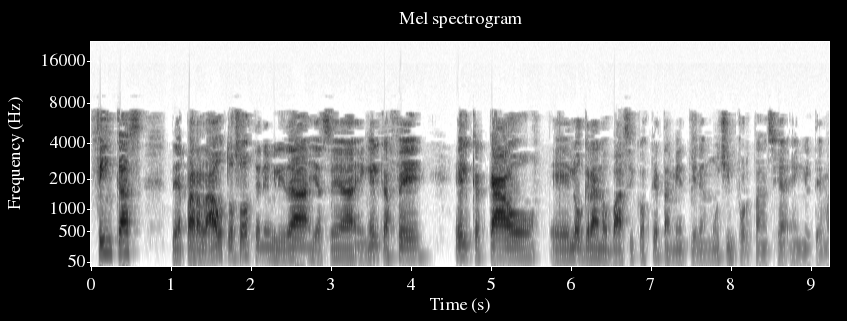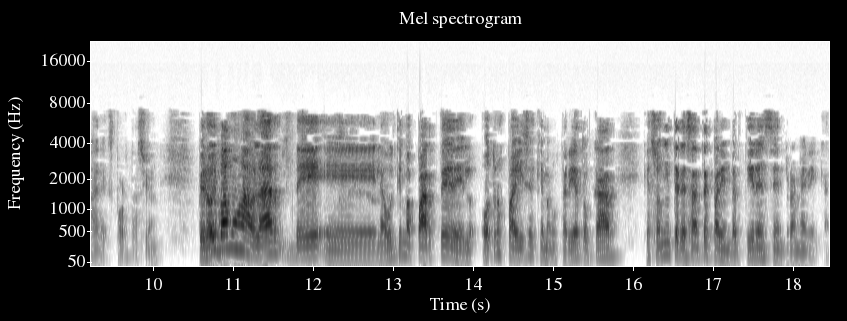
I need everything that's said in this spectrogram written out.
fincas para la autosostenibilidad, ya sea en el café, el cacao, eh, los granos básicos que también tienen mucha importancia en el tema de la exportación. Pero hoy vamos a hablar de eh, la última parte de otros países que me gustaría tocar que son interesantes para invertir en Centroamérica.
